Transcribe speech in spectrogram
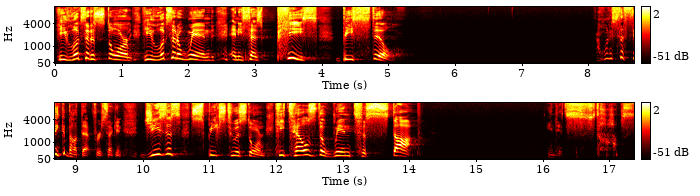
He looks at a storm, he looks at a wind, and he says, Peace, be still. I want us to think about that for a second. Jesus speaks to a storm, he tells the wind to stop, and it stops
